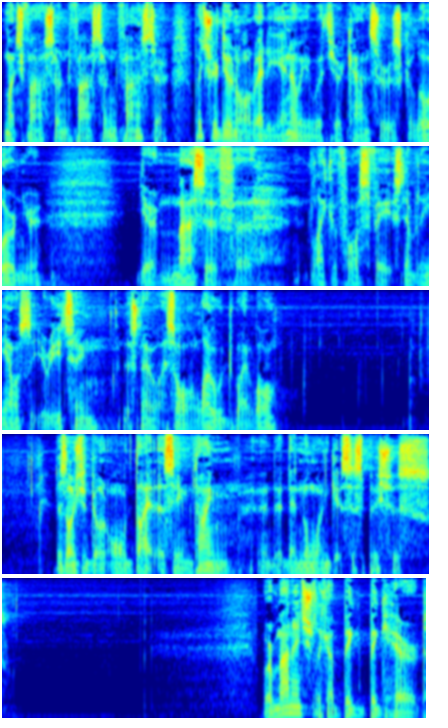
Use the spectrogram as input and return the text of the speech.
much faster and faster and faster, which you're doing already anyway with your cancers galore and your your massive uh, glycophosphates and everything else that you're eating. This now it's all allowed by law. As long as you don't all die at the same time, then no one gets suspicious. We're managed like a big, big herd.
